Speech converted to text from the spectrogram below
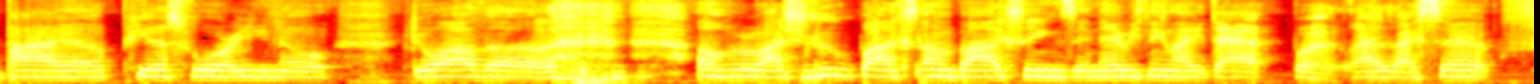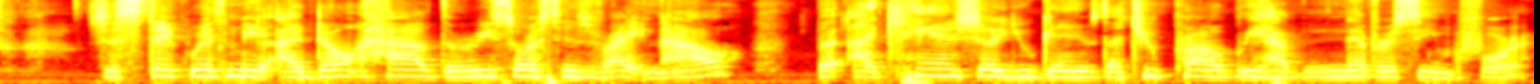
buy a PS4, you know, do all the Overwatch loot box unboxings and everything like that. But as I said, just stick with me. I don't have the resources right now, but I can show you games that you probably have never seen before.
